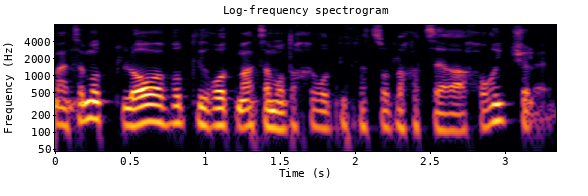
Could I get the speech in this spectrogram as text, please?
מעצמות לא אוהבות לראות מעצמות אחרות נכנסות לחצר האחורית שלהן.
